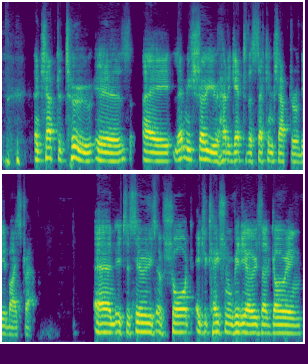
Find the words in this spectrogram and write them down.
and Chapter Two is a let me show you how to get to the second chapter of the advice trap. And it's a series of short educational videos that are going.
